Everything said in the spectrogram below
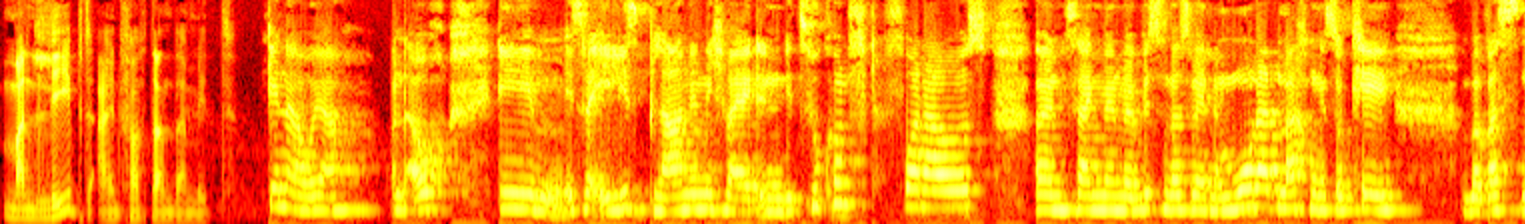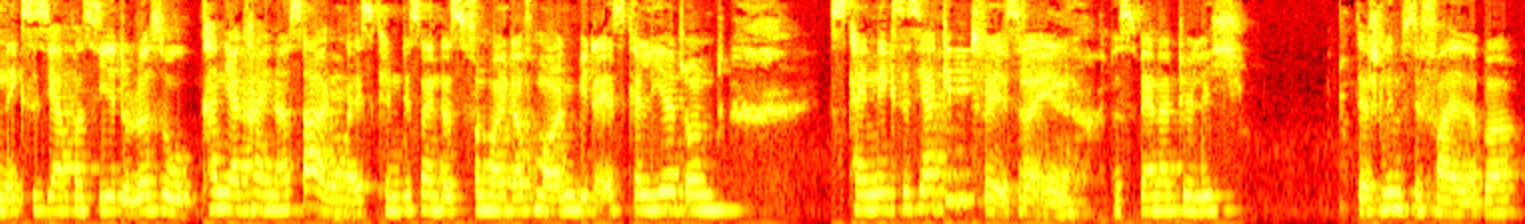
man lebt einfach dann damit. Genau, ja. Und auch die Israelis planen nicht weit in die Zukunft voraus. Und sagen, wenn wir wissen, was wir in einem Monat machen, ist okay. Aber was nächstes Jahr passiert oder so, kann ja keiner sagen, weil es könnte sein, dass es von heute auf morgen wieder eskaliert und es kein nächstes Jahr gibt für Israel. Das wäre natürlich der schlimmste Fall. Aber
